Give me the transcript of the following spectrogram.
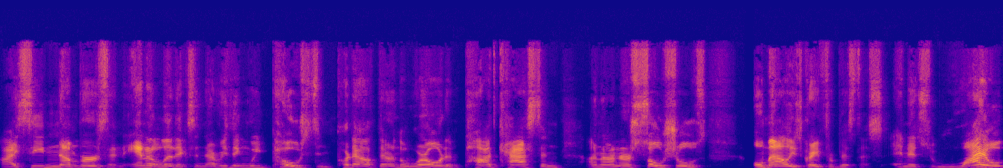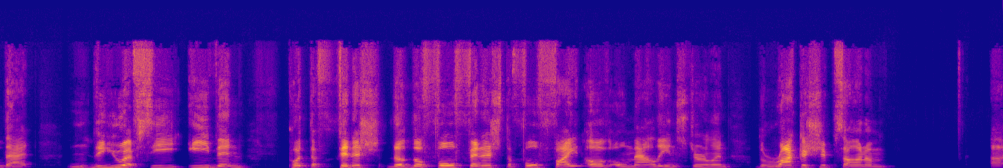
I see numbers and analytics and everything we post and put out there in the world and podcast and, and on our socials. O'Malley's great for business. And it's wild that the UFC even put the finish, the, the full finish, the full fight of O'Malley and Sterling, the rocket ships on them. Uh,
